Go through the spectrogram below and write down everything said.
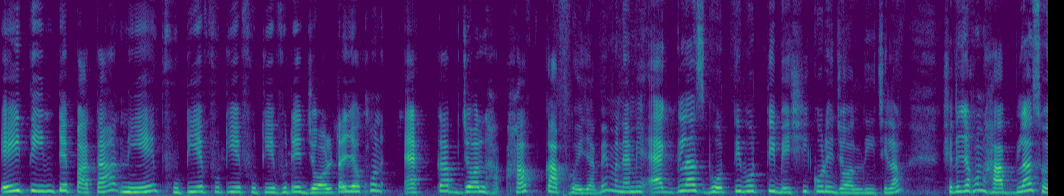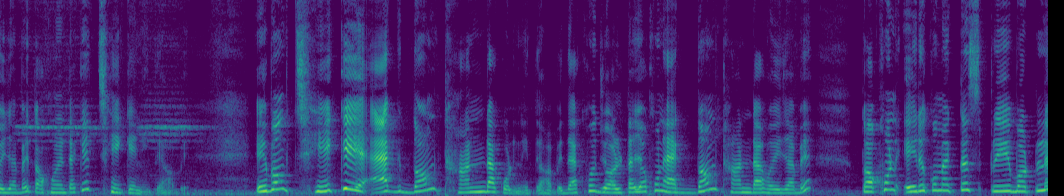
এই তিনটে পাতা নিয়ে ফুটিয়ে ফুটিয়ে ফুটিয়ে ফুটিয়ে জলটা যখন এক কাপ জল হাফ কাপ হয়ে যাবে মানে আমি এক গ্লাস ভর্তি ভর্তি বেশি করে জল দিয়েছিলাম, সেটা যখন হাফ গ্লাস হয়ে যাবে তখন এটাকে ছেঁকে নিতে হবে। এবং ছেঁকে একদম ঠান্ডা করে নিতে হবে। দেখো, জলটা যখন একদম ঠান্ডা হয়ে যাবে তখন এরকম একটা স্প্রে বটলে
